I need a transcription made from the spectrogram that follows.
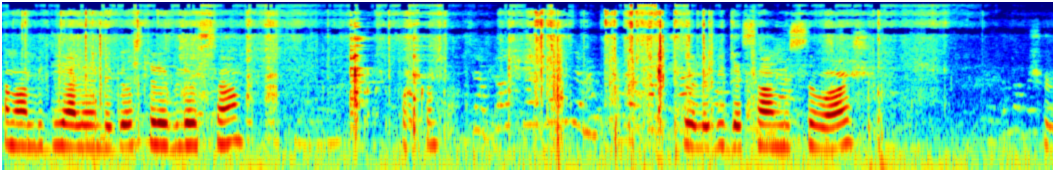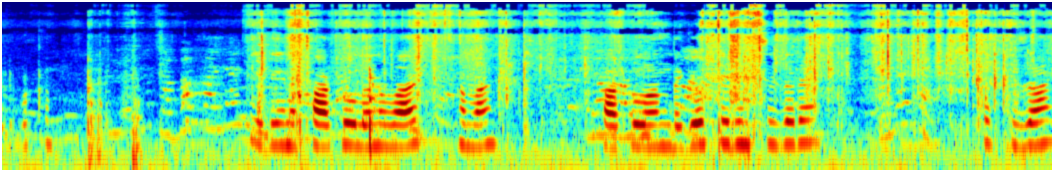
Hemen bir diğerlerini de gösterebilirsem. Bakın. Şöyle bir desenlisi var. Şöyle bakın. Bir de yine farklı olanı var. Hemen farklı olanı da göstereyim sizlere. Çok güzel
